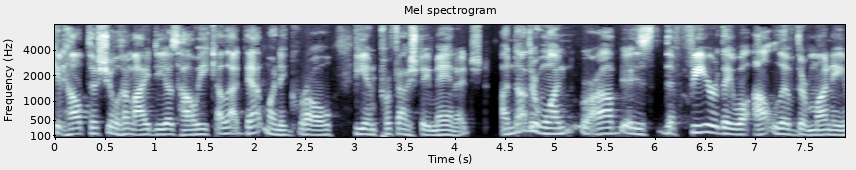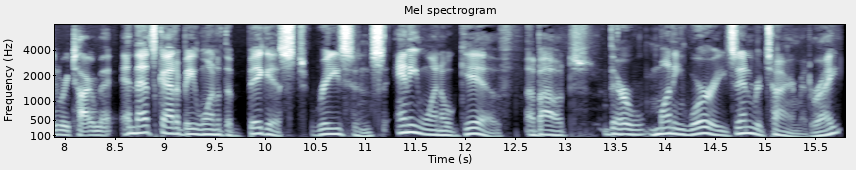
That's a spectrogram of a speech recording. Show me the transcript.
can help to show him ideas how he can let that money grow being professionally managed. Another one, Rob, is the fear they will outlive their money in retirement. And that's got to be one of the biggest reasons anyone will give about their money worries in retirement, right?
